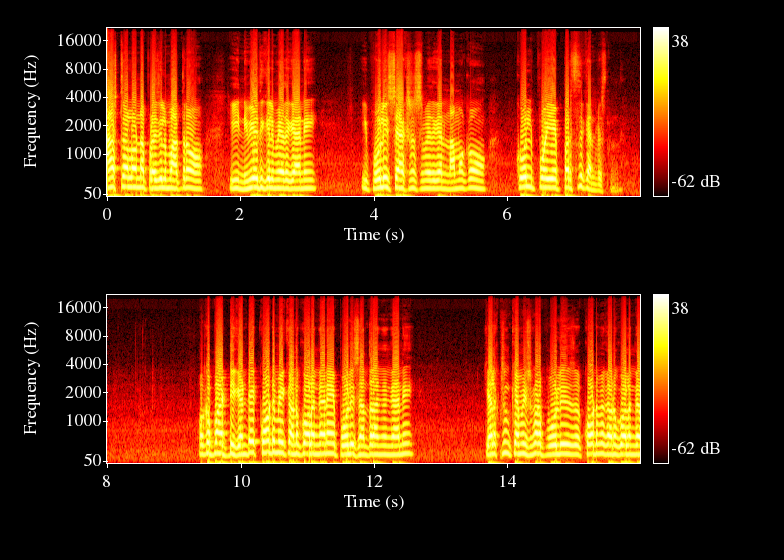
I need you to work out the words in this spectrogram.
రాష్ట్రంలో ఉన్న ప్రజలు మాత్రం ఈ నివేదికల మీద కానీ ఈ పోలీస్ యాక్షన్స్ మీద కానీ నమ్మకం కోల్పోయే పరిస్థితి కనిపిస్తుంది. ఒక పార్టీకి అంటే కూటమికి అనుకూలంగానే పోలీస్ యంత్రాంగం కానీ ఎలక్షన్ కమిషన్ కూడా పోలీస్ కూటమికి అనుకూలంగా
